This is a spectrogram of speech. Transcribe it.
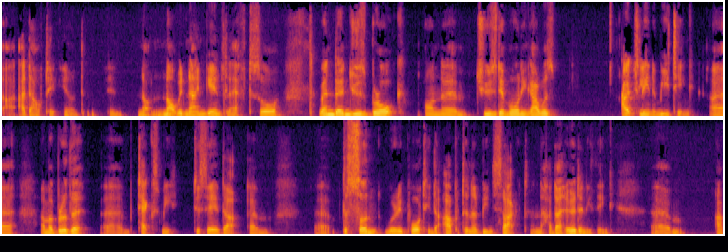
I, I doubt it. You know, not not with nine games left. So when the news broke on um, Tuesday morning, I was actually in a meeting, uh, and my brother um, texted me to say that um, uh, the Sun were reporting that Appleton had been sacked, and had I heard anything, um, I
